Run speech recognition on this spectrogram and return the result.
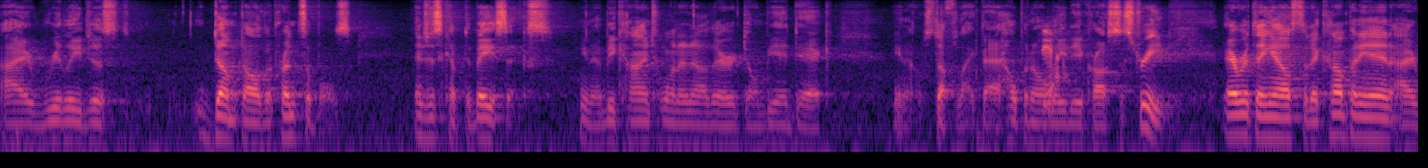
I really just dumped all the principles and just kept the basics. You know, be kind to one another, don't be a dick, you know, stuff like that. Help an old lady across the street everything else that accompanied it, I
